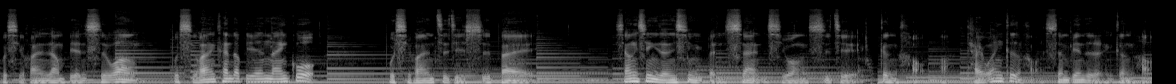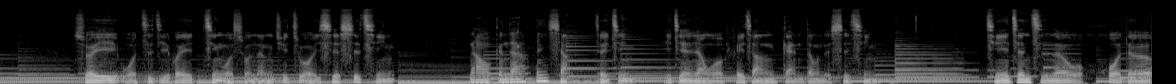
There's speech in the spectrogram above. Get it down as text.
不喜欢让别人失望，不喜欢看到别人难过，不喜欢自己失败。相信人性本善，希望世界更好啊，台湾更好，身边的人更好，所以我自己会尽我所能去做一些事情。那我跟大家分享最近一件让我非常感动的事情。前一阵子呢，我获得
